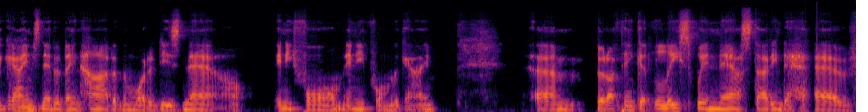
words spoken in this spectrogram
the game's never been harder than what it is now. Any form, any form of the game. Um, but I think at least we're now starting to have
